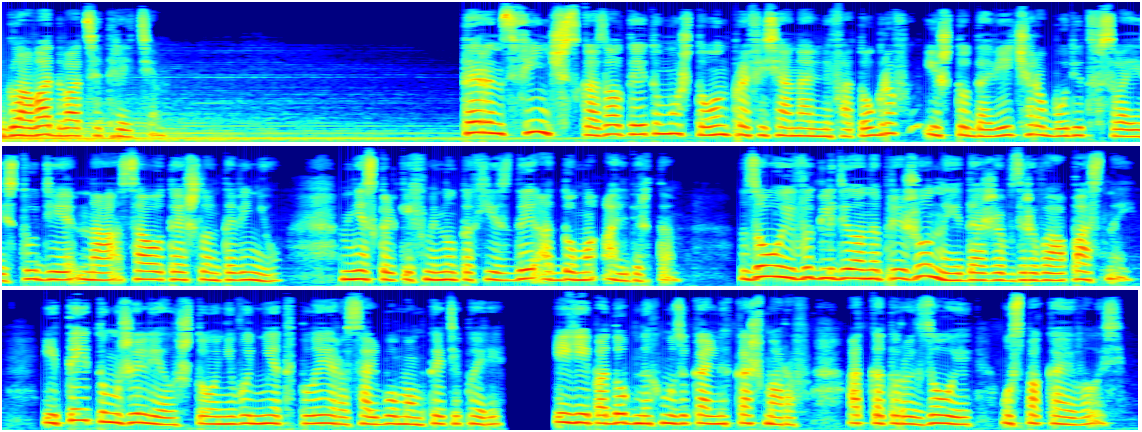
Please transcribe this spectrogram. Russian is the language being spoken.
Глава 23. Терренс Финч сказал Тейтуму, что он профессиональный фотограф и что до вечера будет в своей студии на Саут-Эшленд-авеню, в нескольких минутах езды от дома Альберта. Зоуи выглядела напряженной и даже взрывоопасной, и Тейтум жалел, что у него нет плеера с альбомом Кэти Перри и ей подобных музыкальных кошмаров, от которых Зои успокаивалась.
